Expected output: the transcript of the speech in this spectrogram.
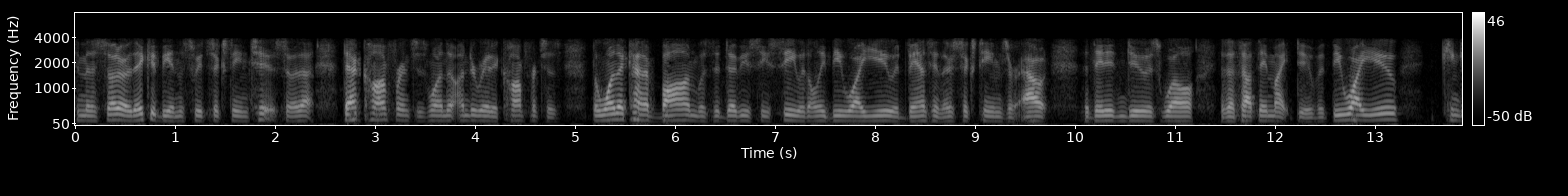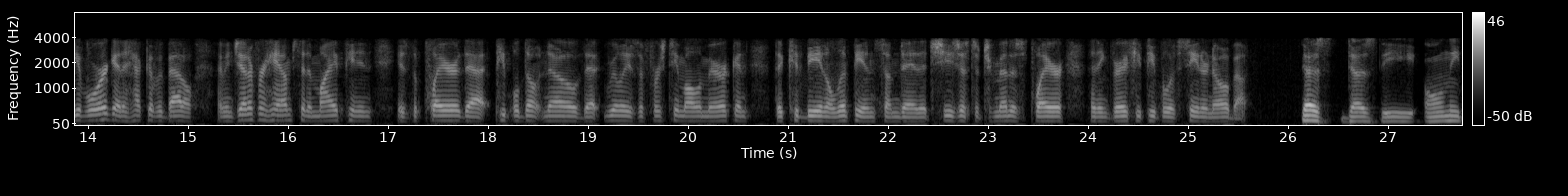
to Minnesota. They could be in the Sweet 16 too. So that that conference is one of the underrated conferences. The one that kind of bombed was the WCC with only BYU advancing. Their six teams are out that they didn't do as well as I thought they might do. But BYU can give Oregon a heck of a battle. I mean, Jennifer Hamson, in my opinion, is the player that people don't know that really is a first team All American that could be an Olympian someday. That she's just a tremendous player. I think very few people have seen or know about. Does does the only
